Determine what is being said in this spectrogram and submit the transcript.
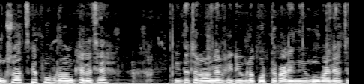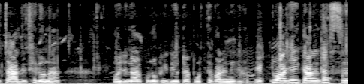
অংশ আজকে খুব রং খেলেছে, কিন্তু হচ্ছে রঙের ভিডিওগুলো করতে পারিনি, মোবাইলে হচ্ছে চার্জই ছিল না, ওই জন্য আর কোনো ভিডিওটা করতে পারিনি। একটু আগেই কারেন্ট আসছে,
